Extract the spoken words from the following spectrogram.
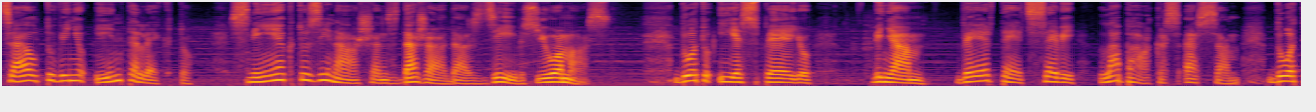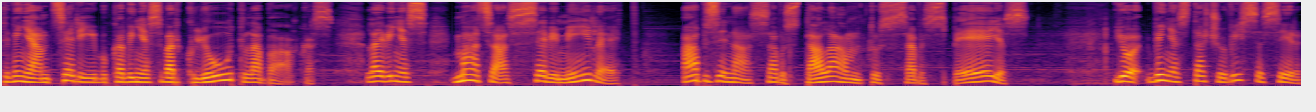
celtu viņu intelektu, sniegtu zināšanas dažādās dzīves jomās, dotu iespēju viņām vērtēt sevi labākas esam, dot viņām cerību, ka viņas var kļūt labākas, lai viņas mācās sevi mīlēt, apzinās savus talantus, savas spējas, jo viņas taču visas ir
